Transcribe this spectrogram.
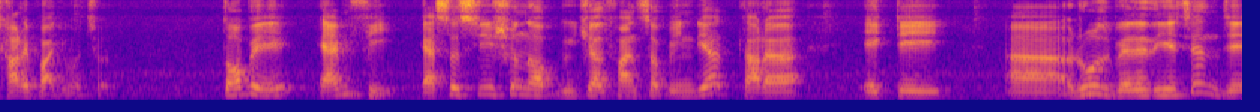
সাড়ে পাঁচ বছর। তবে AMFI association of mutual funds of India তারা একটি রুল বেঁধে দিয়েছেন যে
